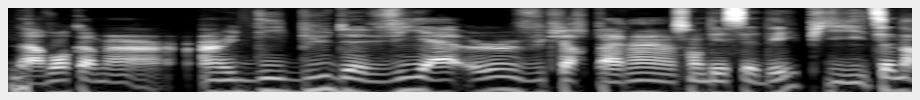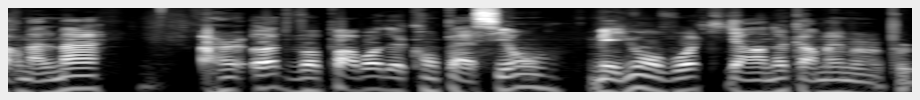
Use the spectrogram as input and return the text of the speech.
d'avoir comme un, début de vie à eux vu que leurs parents sont décédés. Puis, tu sais, normalement, un hot va pas avoir de compassion, mais lui, on voit qu'il en a quand même un peu.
